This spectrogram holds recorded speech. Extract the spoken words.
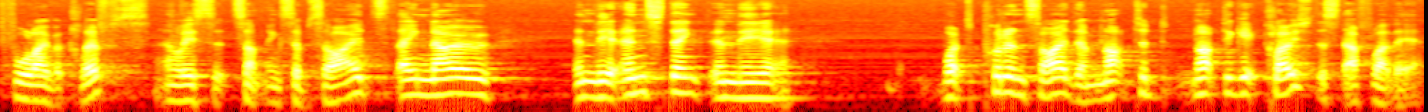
fall over cliffs unless it's something subsides. They know in their instinct, in their what's put inside them, not to, not to get close to stuff like that.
